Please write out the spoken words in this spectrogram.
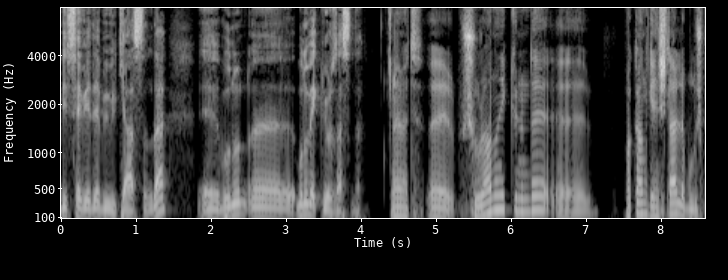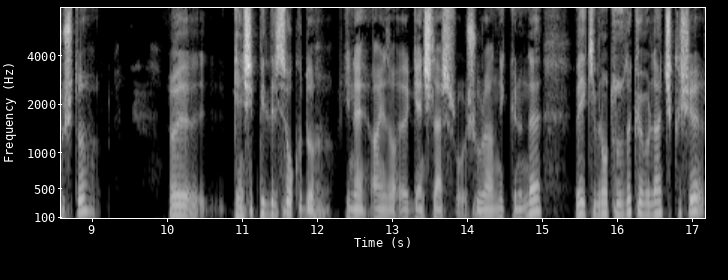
bir seviyede bir ülke aslında. E, bunun e, bunu bekliyoruz aslında. Evet, e, Şura'nın ilk gününde e, bakan gençlerle buluşmuştu. E, gençlik bildirisi okudu yine aynı zamanda e, gençler Şura'nın ilk gününde ve 2030'da kömürden çıkışı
